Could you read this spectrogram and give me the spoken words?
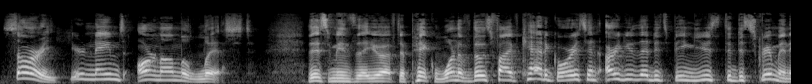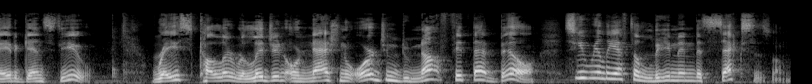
Sorry, your names aren't on the list. This means that you have to pick one of those five categories and argue that it's being used to discriminate against you. Race, color, religion, or national origin do not fit that bill, so you really have to lean into sexism.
